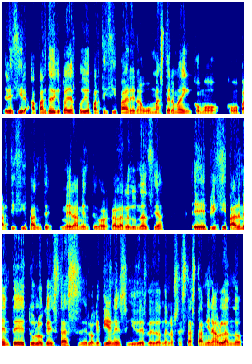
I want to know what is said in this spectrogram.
Es decir, aparte de que tú hayas podido participar en algún mastermind como, como participante, meramente, valga la redundancia, eh, principalmente tú lo que estás, lo que tienes, y desde donde nos estás también hablando,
